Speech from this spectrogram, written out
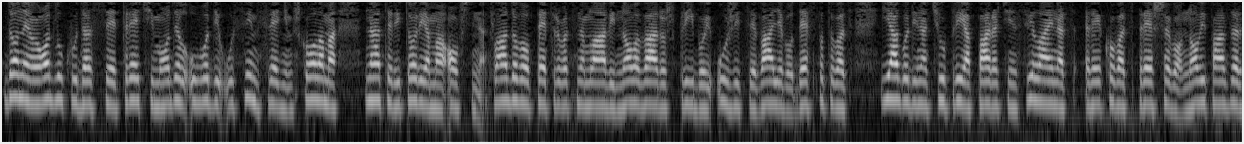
doneo je odluku da se treći model uvodi u svim srednjim školama na teritorijama opština Kladovo, Petrovac na Mlavi, Nova Varoš, Priboj, Užice, Valjevo, Despotovac, Jagodina, Ćuprija, Paraćin, Svilajnac, Rekovac, Preševo, Novi Pazar,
